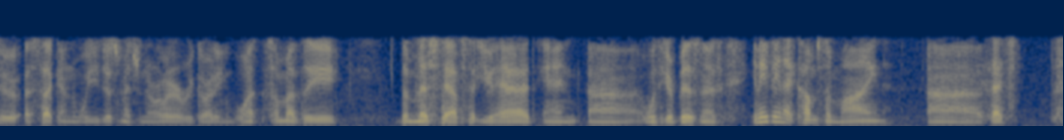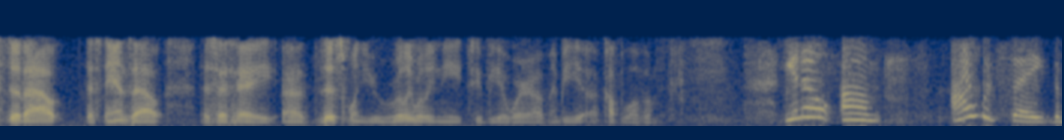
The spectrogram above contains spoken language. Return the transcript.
to a second, what you just mentioned earlier regarding what some of the the missteps that you had in uh, with your business. Anything that comes to mind uh, that stood out, that stands out, that says, "Hey, uh, this one you really, really need to be aware of." Maybe a couple of them. You know, um, I would say the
